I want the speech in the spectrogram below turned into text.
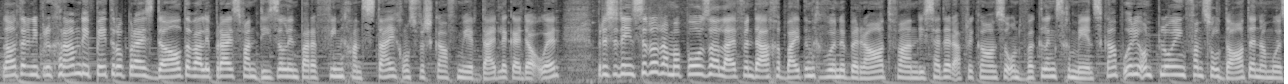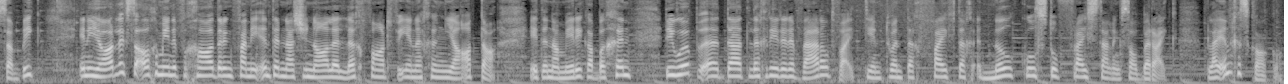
Later in die program die petrolprys daal terwyl die prys van diesel en parafin gaan styg. Ons verskaf meer duidelikheid daaroor. President Cyril Ramaphosa lei vandag 'n buitengewone beraad van die Suid-Afrikaanse Ontwikkelingsgemeenskap oor die ontplooiing van soldate na Mosambiek en die jaarlikse algemene vergadering van die internasionale lugvaartvereniging IATA het in Amerika begin. Die hoop uh, dat lugredere wêreldwyd teen 2050 'n nul koolstofvrystelling sal bereik. Bly ingeskakel.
